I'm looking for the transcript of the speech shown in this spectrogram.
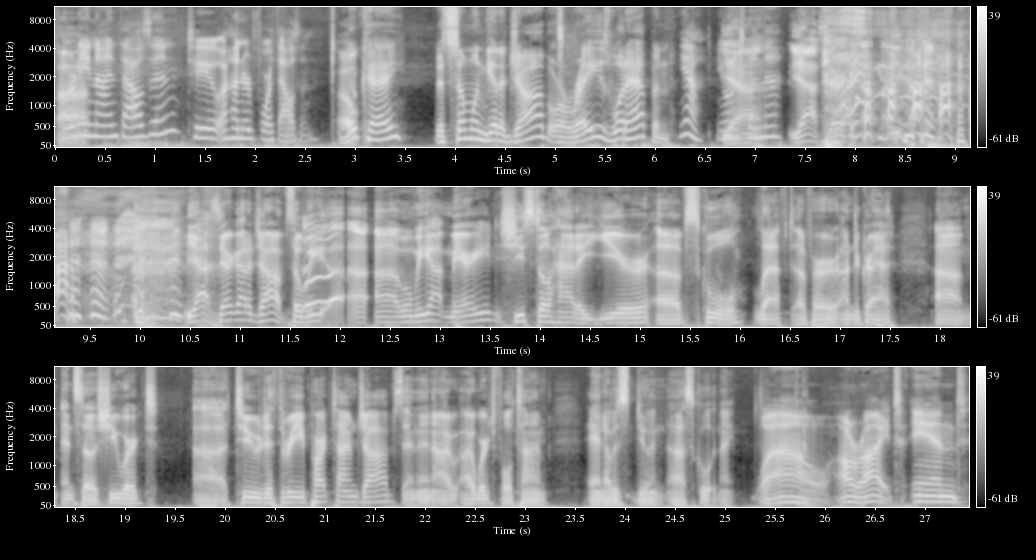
Forty-nine thousand to one hundred four thousand. Okay. Did someone get a job or a raise? What happened? Yeah, you want to explain that? Yeah, Sarah. Got, yeah, Sarah got a job. So we, uh, uh, when we got married, she still had a year of school left of her undergrad, um, and so she worked uh, two to three part-time jobs, and then I, I worked full-time, and I was doing uh, school at night. Wow. All right. And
